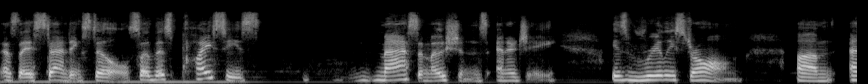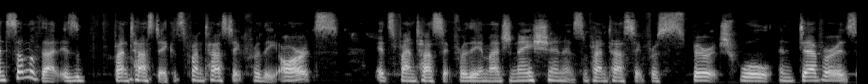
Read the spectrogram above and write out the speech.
as they're standing still. So this Pisces mass emotions energy is really strong. Um, and some of that is fantastic. It's fantastic for the arts. It's fantastic for the imagination. It's fantastic for spiritual endeavors.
